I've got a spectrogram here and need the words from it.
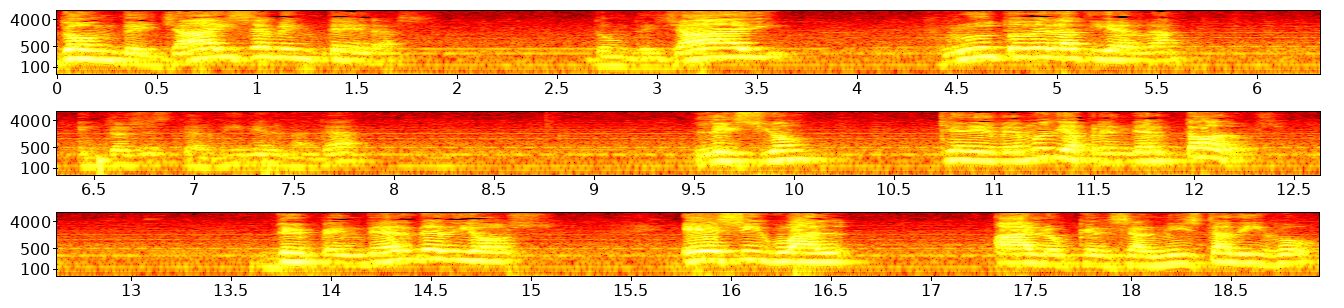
donde ya hay cementeras, donde ya hay fruto de la tierra, entonces termina el maná. Lección que debemos de aprender todos. Depender de Dios es igual a lo que el salmista dijo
